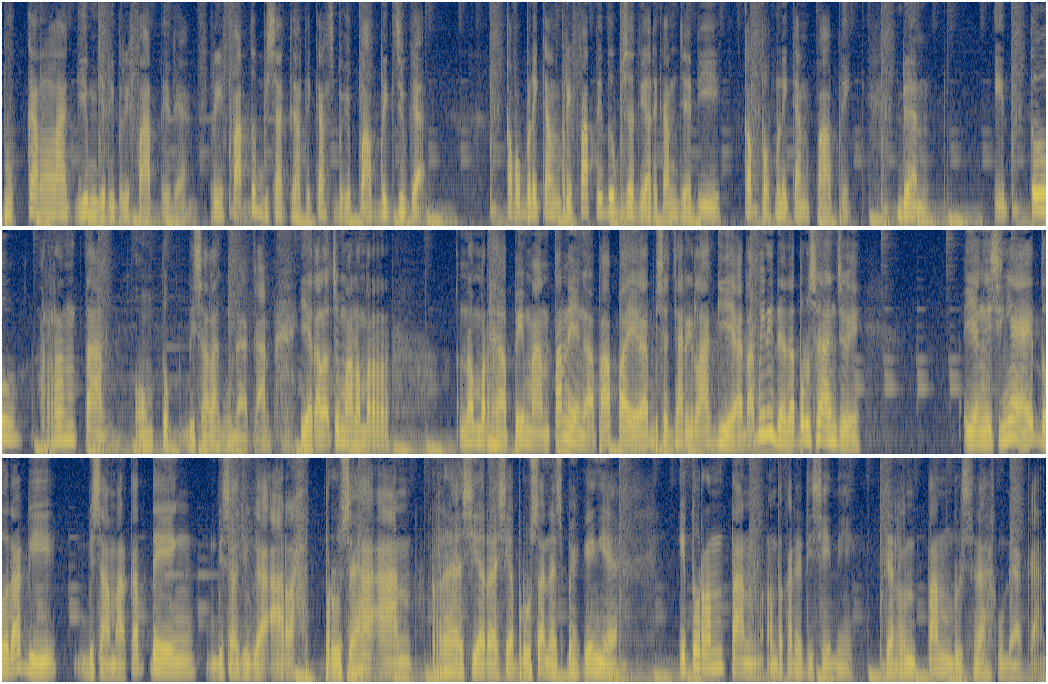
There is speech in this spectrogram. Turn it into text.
bukan lagi menjadi privat gitu ya. Privat itu bisa diartikan sebagai publik juga. Kepemilikan privat itu bisa diartikan jadi kepemilikan publik. Dan itu rentan untuk disalahgunakan. Ya kalau cuma nomor nomor HP mantan ya nggak apa-apa ya bisa cari lagi ya. Tapi ini data perusahaan cuy. Yang isinya ya itu tadi bisa marketing bisa juga arah perusahaan rahasia-rahasia perusahaan dan sebagainya itu rentan untuk ada di sini dan rentan untuk gunakan.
